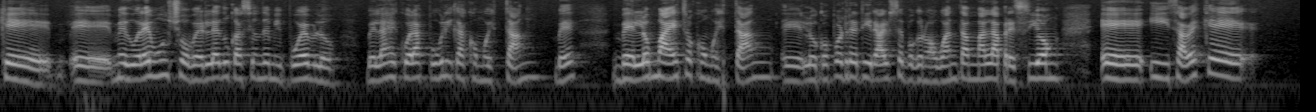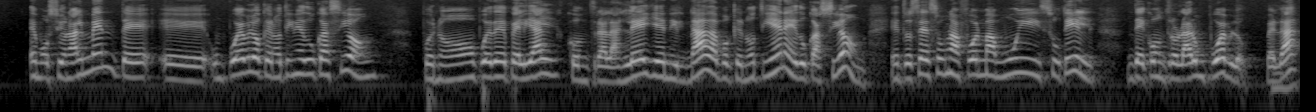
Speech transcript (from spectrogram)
que eh, me duele mucho ver la educación de mi pueblo, ver las escuelas públicas como están, ver los maestros como están, eh, locos por retirarse porque no aguantan más la presión. Eh, y sabes que emocionalmente un pueblo que no tiene educación, pues no puede pelear contra las leyes ni nada porque no tiene educación. Entonces eso es una forma muy sutil de controlar un pueblo, ¿verdad?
